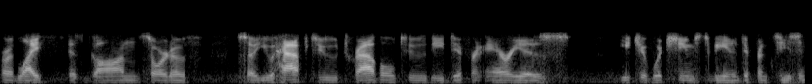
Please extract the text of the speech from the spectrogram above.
or life is gone, sort of. So you have to travel to the different areas, each of which seems to be in a different season,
